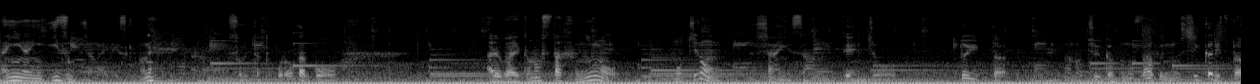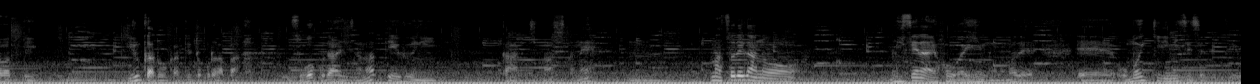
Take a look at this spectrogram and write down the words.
何々イズムじゃないですけどねあのそういったところがこうアルバイトのスタッフにももちろん社員さん店長といったあの中核のスタッフにもしっかり伝わっているかどうかっていうところがやっぱすごく大事だなっていうふうに感じましたね。うん。まあ、それがあの見せない方がいいものまで、えー、思いっきり見せちゃうっていう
